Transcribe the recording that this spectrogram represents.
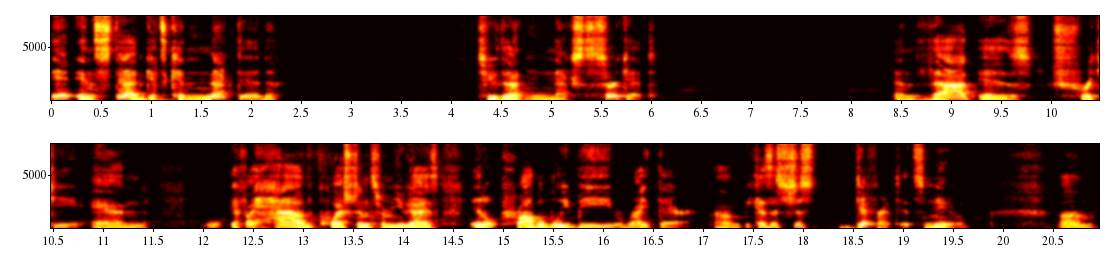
It instead gets connected to that next circuit. And that is tricky. And if I have questions from you guys, it'll probably be right there um, because it's just different, it's new. Um,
